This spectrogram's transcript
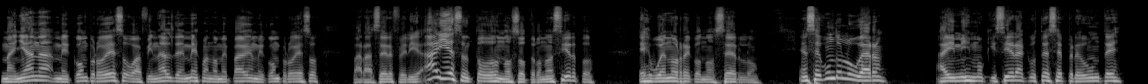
mañana me compro eso o a final del mes cuando me paguen me compro eso para ser feliz. Hay eso en todos nosotros, ¿no es cierto? Es bueno reconocerlo. En segundo lugar, ahí mismo quisiera que usted se pregunte,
